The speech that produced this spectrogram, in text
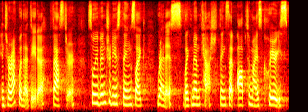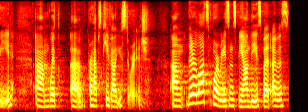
interact with that data faster. So we've introduced things like Redis, like Memcache, things that optimize query speed um, with uh, perhaps key value storage. Um, there are lots more reasons beyond these, but I was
